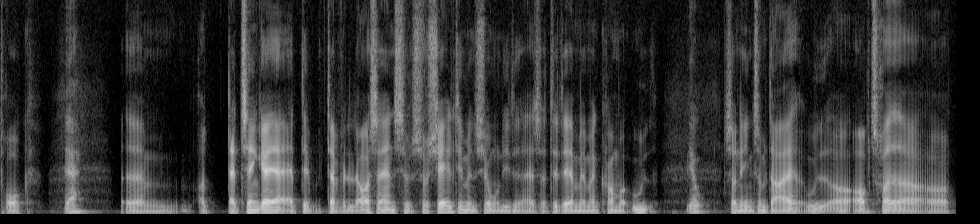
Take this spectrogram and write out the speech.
druk. ja, Øhm, og der tænker jeg, at det, der vil også er en social dimension i det, altså det der med, at man kommer ud, Jo. sådan en som dig, ud og optræder, og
